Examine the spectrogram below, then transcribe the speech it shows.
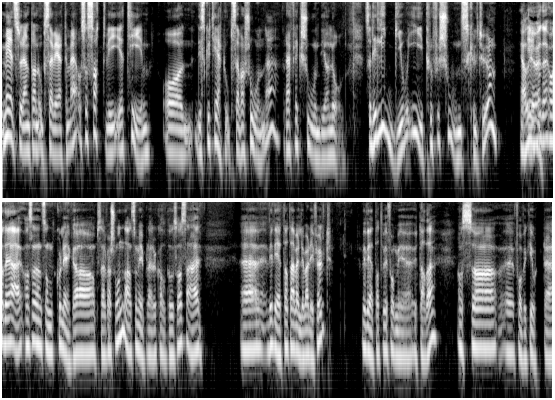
medstudentene observerte meg, og så satt vi i et team og diskuterte observasjonene, refleksjon, dialog. Så det ligger jo i profesjonskulturen. Ja, det gjør det. Og det er altså en sånn kollegaobservasjon som vi pleier å kalle det hos oss, er eh, Vi vet at det er veldig verdifullt. Vi vet at vi får mye ut av det, og så eh, får vi ikke gjort det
